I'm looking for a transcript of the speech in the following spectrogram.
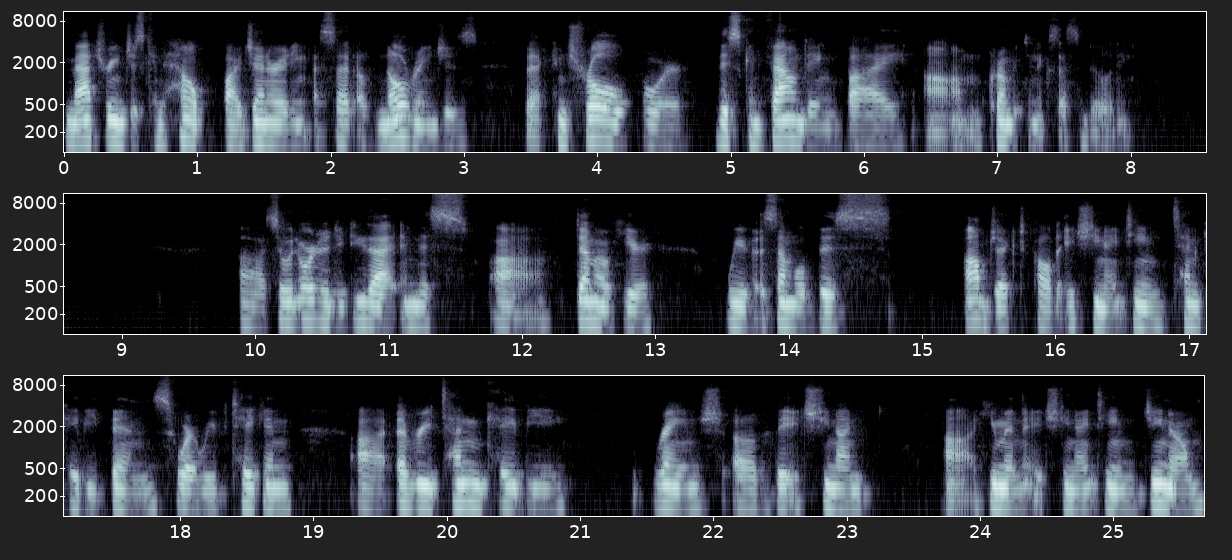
Match ranges can help by generating a set of null ranges that control for this confounding by um, chromatin accessibility. Uh, so in order to do that in this uh, demo here, we've assembled this object called hg19 10 KB bins, where we've taken uh, every 10 KB range of the HD9 uh, human hg19 genome,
